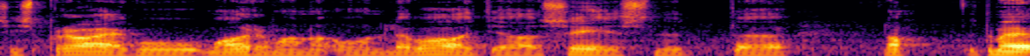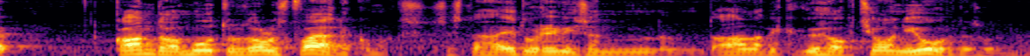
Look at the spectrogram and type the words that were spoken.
siis praegu ma arvan, on Levadia sees nüüd noh, ütleme Kando on muutunud oluliselt vajalikumaks, sest noh, edurivis on, ta annab ikkagi ühe optsiooni juurde sulle.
